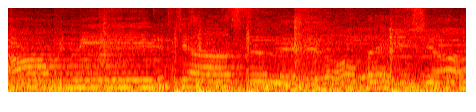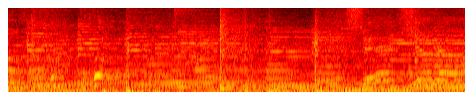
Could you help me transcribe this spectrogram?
All we need is just a little patience. Said, shut up.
